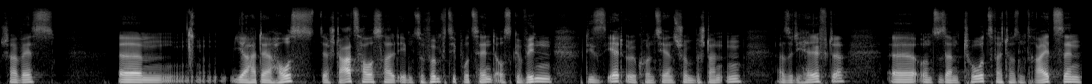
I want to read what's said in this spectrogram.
Chavez, ähm, ja, hat der Haus, der Staatshaushalt eben zu 50 Prozent aus Gewinnen dieses Erdölkonzerns schon bestanden, also die Hälfte. Äh, und zu seinem Tod 2013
